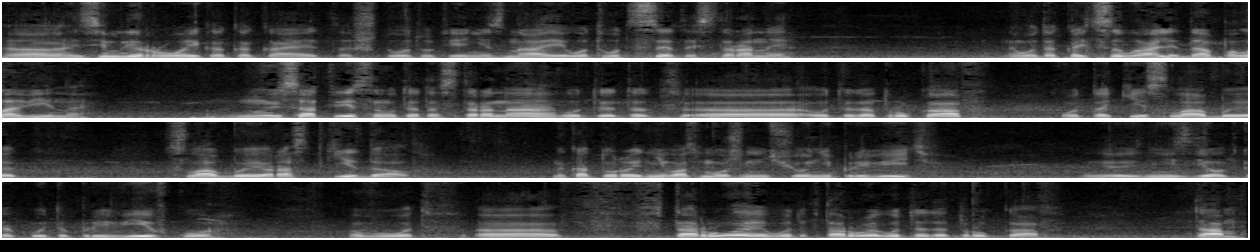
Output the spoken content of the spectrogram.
э, землеройка какая-то, что тут, я не знаю. И вот, вот с этой стороны вот окольцевали, да, половина. Ну и, соответственно, вот эта сторона, вот этот, э, вот этот рукав, вот такие слабые, слабые ростки дал, на которые невозможно ничего не привить, не сделать какую-то прививку. Вот. А, второе, вот, второй вот этот рукав, там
